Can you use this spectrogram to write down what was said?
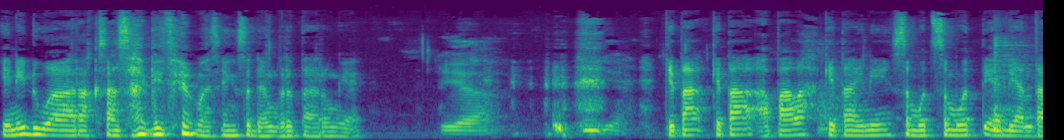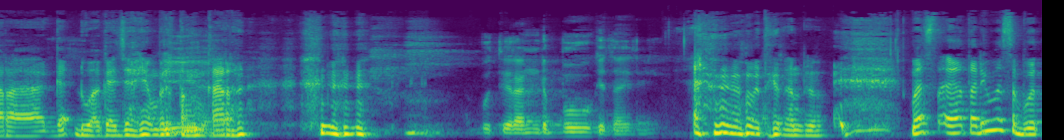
Ini dua raksasa gitu ya mas yang sedang bertarung ya. Iya. iya. kita kita apalah kita ini semut-semut ya di antara dua gajah yang bertengkar. Iya. Butiran debu kita ini. Butiran debu. Mas uh, tadi mas sebut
